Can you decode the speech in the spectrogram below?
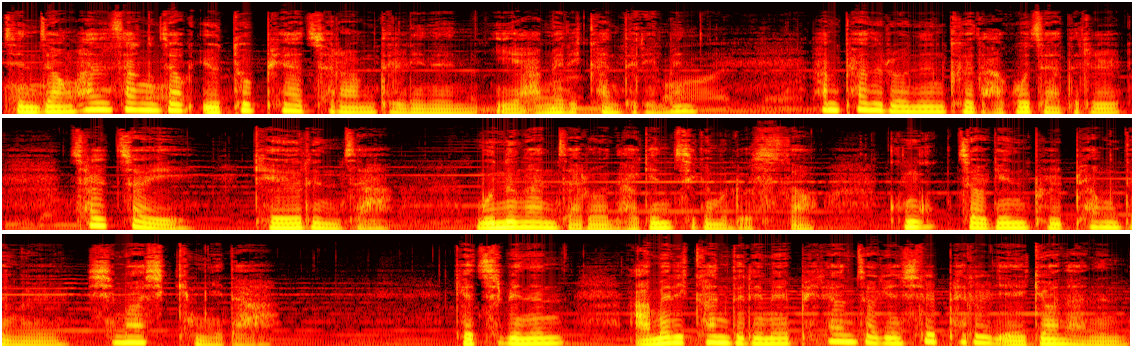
진정 환상적 유토피아처럼 들리는 이 아메리칸 드림은 한편으로는 그 낙오자들을 철저히 게으른 자, 무능한 자로 낙인 찍음으로써 궁극적인 불평등을 심화시킵니다. 개츠비는 아메리칸 드림의 필연적인 실패를 예견하는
